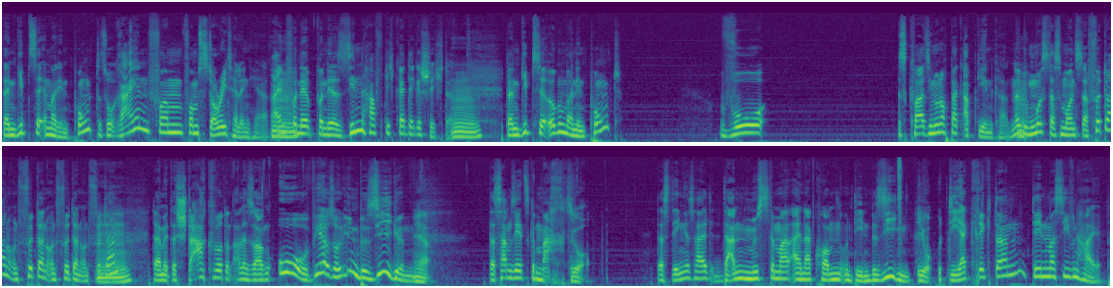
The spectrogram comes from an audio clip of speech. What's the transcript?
dann gibt es ja immer den Punkt, so rein vom, vom Storytelling her, rein Mhm. von, der, von der Sinnhaftigkeit der Geschichte. Mhm. Dann gibt es ja irgendwann den Punkt, wo es quasi nur noch bergab gehen kann. Ne? Du musst das Monster füttern und füttern und füttern und füttern, Mhm. damit es stark wird und alle sagen, oh, wer soll ihn besiegen? Ja. Das haben sie jetzt gemacht. Jo. Das Ding ist halt, dann müsste mal einer kommen und den besiegen. Jo. Und der kriegt dann den massiven Hype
